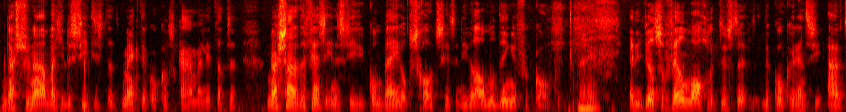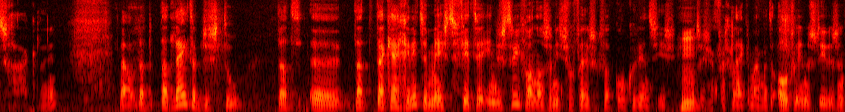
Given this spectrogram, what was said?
Nationaal, wat je dus ziet, is, dat merkte ik ook als Kamerlid, dat de nationale defensieindustrie komt bij je op schoot zitten. Die wil allemaal dingen verkopen. Nee. En die wil zoveel mogelijk dus de, de concurrentie uitschakelen. Hè? Nou, dat, dat leidt er dus toe dat, uh, dat daar krijg je niet de meest fitte industrie van als er niet zo veel concurrentie is. Hm. Als je een vergelijking maakt met de auto-industrie, dus een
